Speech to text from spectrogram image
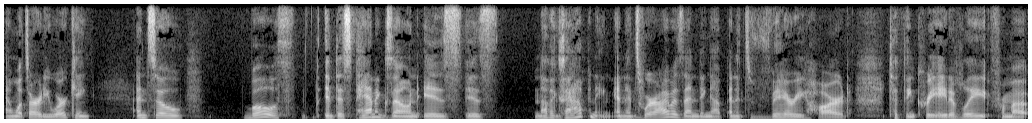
and what's already working. And so, both in this panic zone is is nothing's happening, and it's mm. where I was ending up. And it's very hard to think creatively from a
